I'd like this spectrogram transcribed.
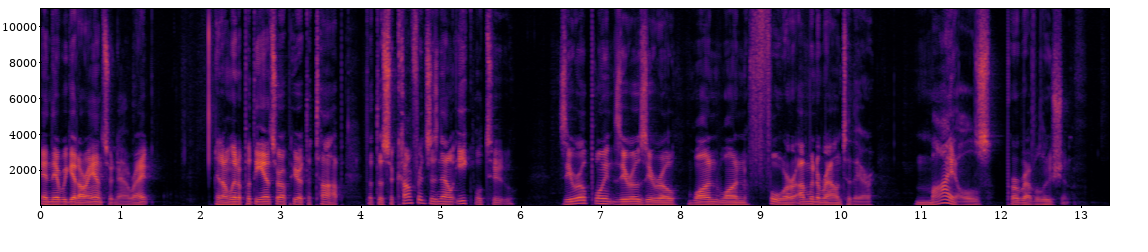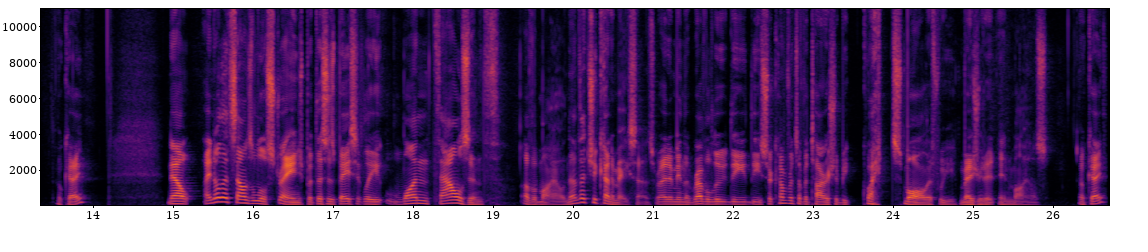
And there we get our answer now, right? And I'm going to put the answer up here at the top, that the circumference is now equal to 0.00114, I'm going to round to there, miles per revolution. Okay? Now, I know that sounds a little strange, but this is basically one thousandth of a mile. Now that should kind of make sense, right? I mean, the revolu- the, the circumference of a tire should be quite small if we measured it in miles. Okay?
